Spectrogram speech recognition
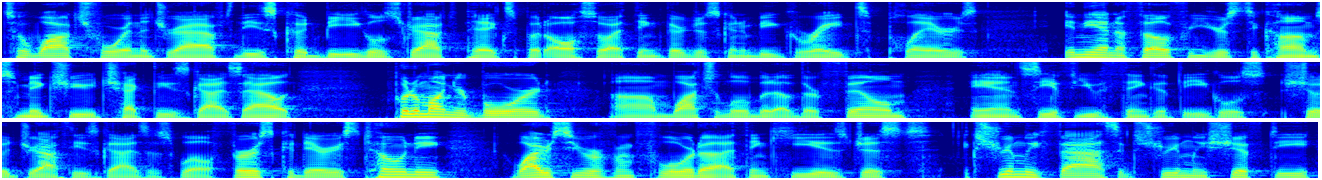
to watch for in the draft. These could be Eagles draft picks, but also I think they're just going to be great players in the NFL for years to come. So make sure you check these guys out, put them on your board, um, watch a little bit of their film, and see if you think that the Eagles should draft these guys as well. First, Kadarius Toney, wide receiver from Florida. I think he is just extremely fast, extremely shifty.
